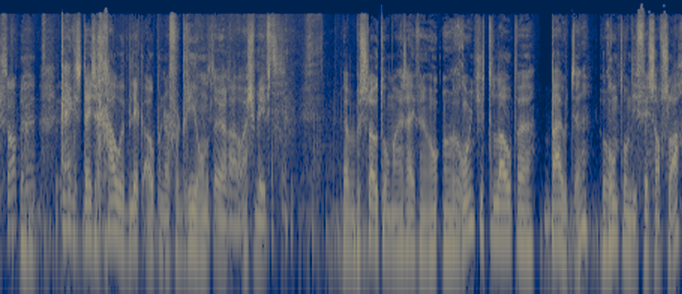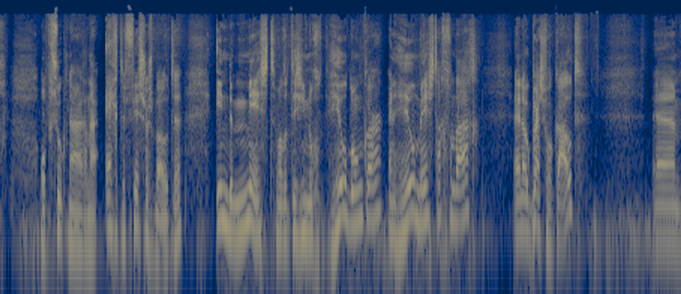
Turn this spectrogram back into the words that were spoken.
zat bent. Kijk eens deze gouden blikopener voor 300 euro, alsjeblieft. We hebben besloten om maar eens even een, een rondje te lopen buiten, rondom die visafslag. Op zoek naar, naar echte vissersboten. In de mist, want het is hier nog heel donker en heel mistig vandaag. En ook best wel koud. Ehm,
